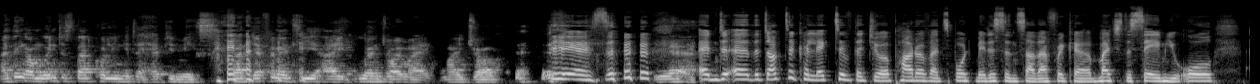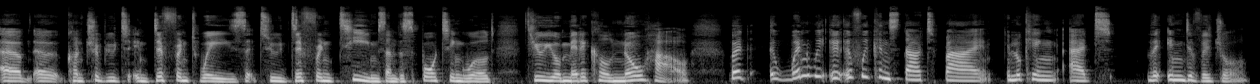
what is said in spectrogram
I think I'm going to start calling it a happy mix. But definitely, I do enjoy my my job. yes. yeah. And uh, the doctor collective that you're a part of at Sport Medicine South Africa, much the same. You all uh, uh, contribute in different ways to different teams and the sporting world through your medical know-how. But when we, if we can start by looking at the individual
